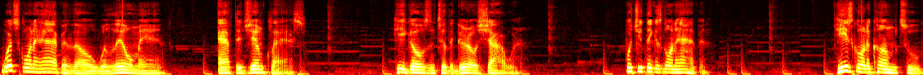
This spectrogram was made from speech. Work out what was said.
What's going to happen though when Lil Man, after gym class, he goes into the girls' shower? What you think is going to happen? He's going to come to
